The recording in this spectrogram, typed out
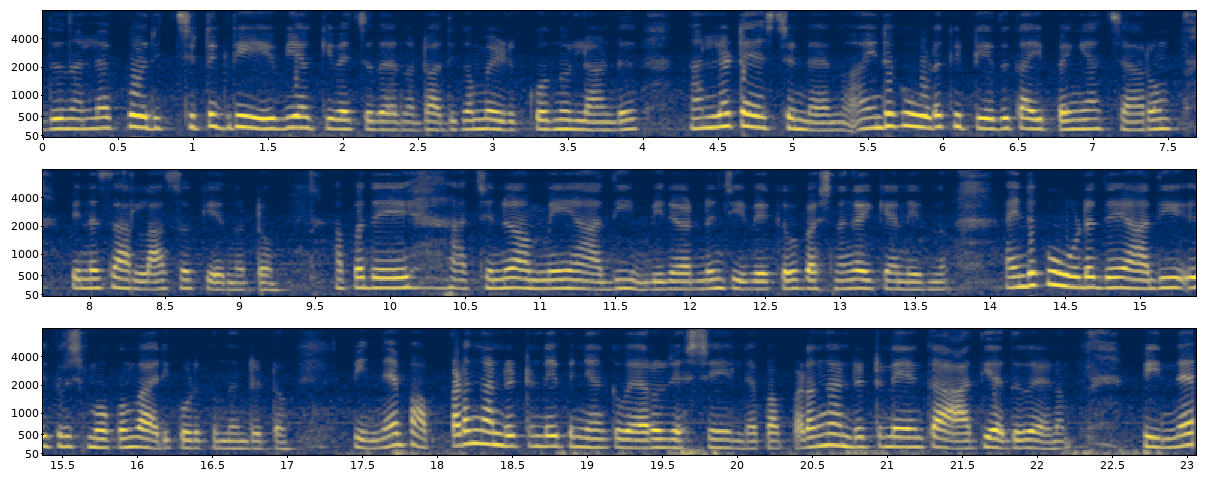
ഇത് നല്ല പൊരിച്ചിട്ട് ഗ്രേവി ആക്കി വെച്ചതായിരുന്നു കേട്ടോ. അധികം മെഴുക്കൊന്നും ഇല്ലാണ്ട് നല്ല ടേസ്റ്റ് ഉണ്ടായിരുന്നു. അതിന്റെ കൂടെ കിട്ടിയത് കൈപ്പങ്ങി അച്ചാറും പിന്നെ സർലാസൊക്കെ ആയിരുന്നു കേട്ടോ. അപ്പോൾ ദേ അച്ഛനും അമ്മയും ആദ്യം ബിനോടനും ജീവയൊക്കെ ഭക്ഷണം കഴിക്കാനിരുന്നു. അതിന്റെ കൂടെ ദേ ആദ്യം കൃഷ്ണമോക്കും വാരി കൊടുക്കുന്നുണ്ട് കേട്ടോ. പിന്നെ പപ്പടം കണ്ടിട്ടുണ്ടെങ്കിൽ പിന്നെ ഞങ്ങൾക്ക് വേറൊരു രക്ഷയില്ല. പപ്പടം കണ്ടിട്ടുണ്ടെങ്കിൽ ഞങ്ങൾക്ക് ആദ്യം അത് വേണം. പിന്നെ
